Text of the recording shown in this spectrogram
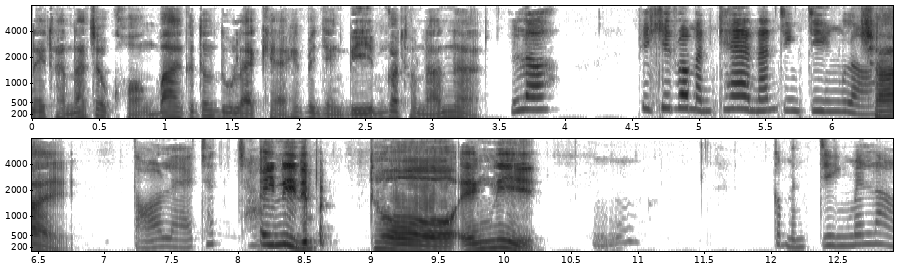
ในฐานะเจ้าของบ้านก็ต้องดูแลแขกให้เป็นอย่างดีมันก็เท่านั้นน่ะ เหรอ พี่คิดว่ามันแค่นั้นจริง ๆ เหรอ ใช่ตอแหลชัดไอ้นี่เดี๋ยวปะโธ่เองนี่ๆอืมก็มันจริงไหมเล่า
